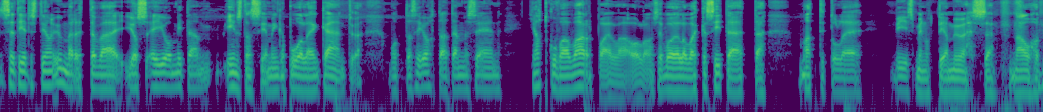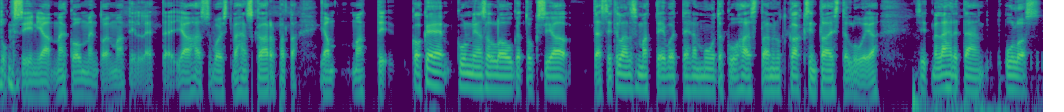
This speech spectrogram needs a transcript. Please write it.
se tietysti on ymmärrettävää, jos ei ole mitään instanssia, minkä puoleen kääntyä, mutta se johtaa tämmöiseen jatkuvaan varpaillaan oloon. Se voi olla vaikka sitä, että Matti tulee viisi minuuttia myöhässä nauhoituksiin ja mä kommentoin Matille, että jahas, voisit vähän skarpata. Ja Matti kokee kunniansa loukatuksi ja tässä tilanteessa Matti ei voi tehdä muuta kuin haastaa minut kaksin taisteluun ja sitten me lähdetään ulos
